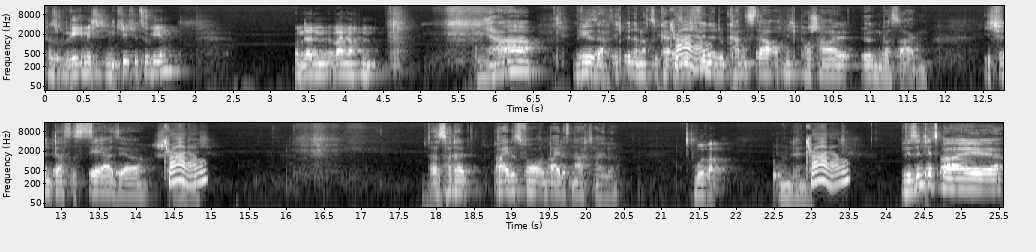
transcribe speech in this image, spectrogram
versucht, regelmäßig in die Kirche zu gehen. Und dann Weihnachten. Ja, wie gesagt, ich bin da noch zu kalt. Also ich Trial. finde, du kannst da auch nicht pauschal irgendwas sagen. Ich finde, das ist sehr, sehr Trial. schwierig. Also es hat halt beides Vor- und beides Nachteile. Wohl wahr. Nun denn. Trial. Wir sind jetzt bei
